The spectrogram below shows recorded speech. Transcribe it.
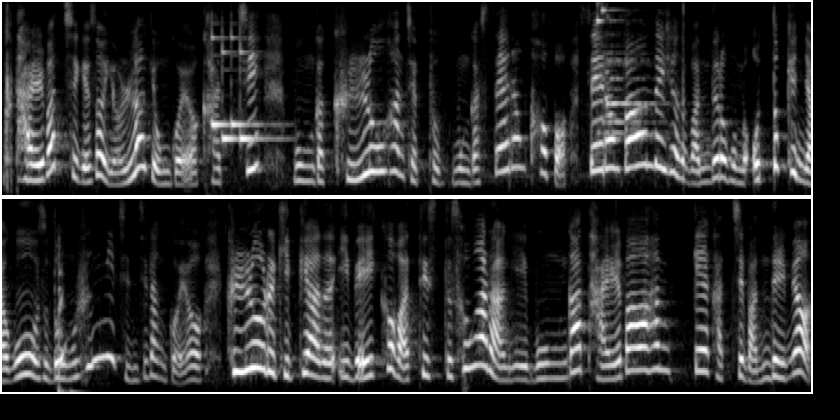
그 달바 측에서 연락이 온 거예요. 같이 뭔가 glow한 제품 뭔가 세럼 커버 세럼 파운데이션을 만들어 보면 어떻겠냐고 그래서 너무 흥미진진한 거예요. glow를 기피하는 이 메이크업 아티스트 송아랑이 뭔가 달바와 함께 같이 만들면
